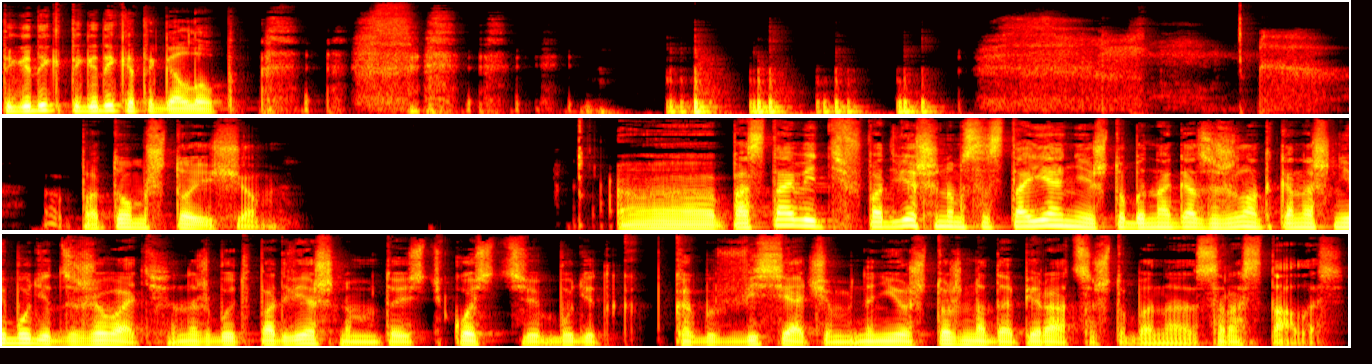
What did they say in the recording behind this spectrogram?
Тыгдык-тыгдык – это галоп. Потом что еще? А, поставить в подвешенном состоянии, чтобы нога зажила, так она же не будет заживать. Она же будет в подвешенном, то есть кость будет как бы в висячем. На нее же тоже надо опираться, чтобы она срасталась.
